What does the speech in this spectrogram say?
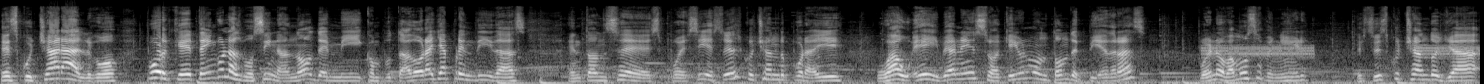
escuchar algo Porque tengo las bocinas, ¿no? De mi computadora ya prendidas Entonces, pues sí, estoy escuchando por ahí Wow, ey, vean eso Aquí hay un montón de piedras Bueno, vamos a venir Estoy escuchando ya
